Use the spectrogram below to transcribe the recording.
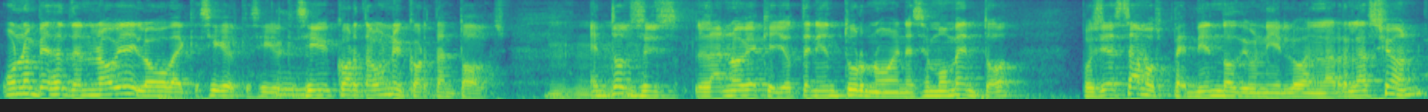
uno empieza a tener novia y luego va el que sigue, el que sigue, el que sigue, corta uno y cortan todos. Entonces, la novia que yo tenía en turno en ese momento, pues ya estábamos pendiendo de un hilo en la relación.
